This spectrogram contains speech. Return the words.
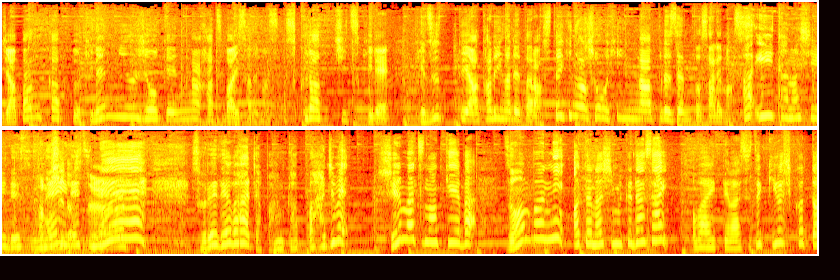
ジャパンカップ記念入場券が発売されます。スクラッチ付きで削って当たりが出たら素敵な商品がプレゼントされます。あいい楽しいですね。いいですね。それではジャパンカップはじめ週末の競馬存分にお楽しみください。お相手は鈴木よしこと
